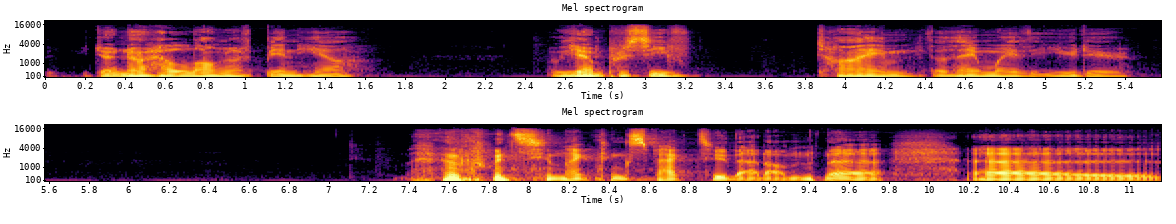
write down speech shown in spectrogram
You don't know how long I've been here. We don't perceive time the same way that you do. Quincy like thinks back to that um uh, uh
